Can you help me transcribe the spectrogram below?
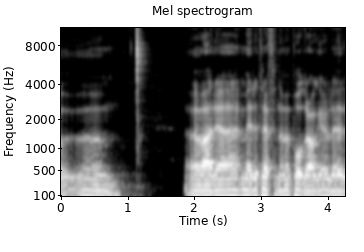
øh, være mer treffende med pådraget eller,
